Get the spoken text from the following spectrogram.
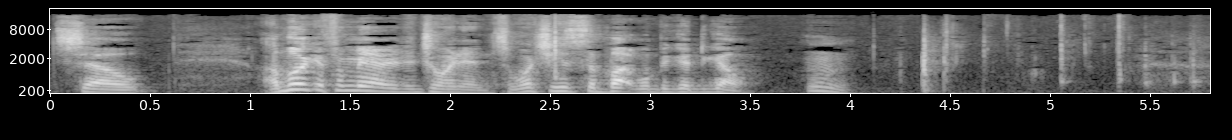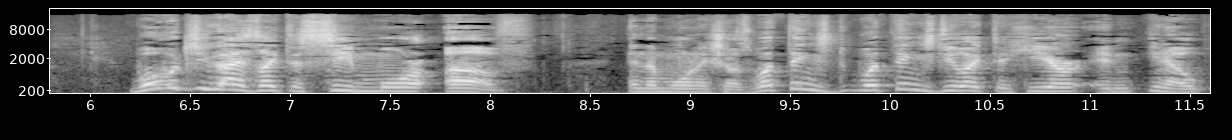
so I'm looking for Mary to join in. So once she hits the button, we'll be good to go. Hmm. What would you guys like to see more of in the morning shows? What things What things do you like to hear and you know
